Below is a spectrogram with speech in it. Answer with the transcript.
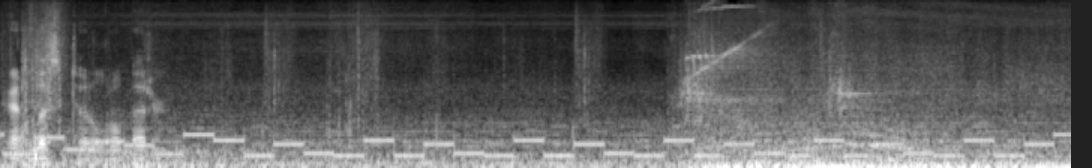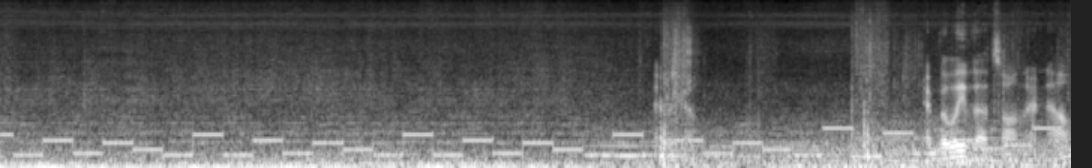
I gotta listen to it a little better. There we go. I believe that's on there now.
